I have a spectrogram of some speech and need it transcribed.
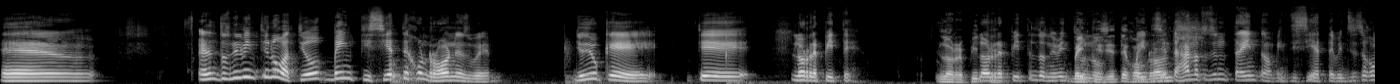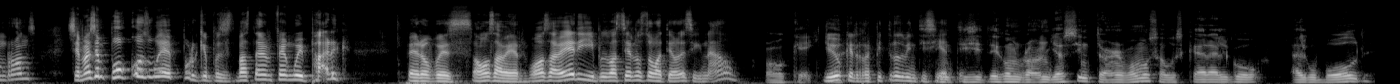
Eh, en el 2021 batió 27 jonrones, güey. Yo digo que, que lo repite. Lo repito. Lo repite el 2021. 27 home 27, runs. Ah, no, estoy diciendo 30, no, 27. 27 home runs. Se me hacen pocos, güey, porque pues va a estar en Fenway Park. Pero pues vamos a ver, vamos a ver y pues va a ser nuestro bateador designado. Ok. Yo digo que repite los 27. 27 home run, Justin Turner. Vamos a buscar algo, algo bold.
